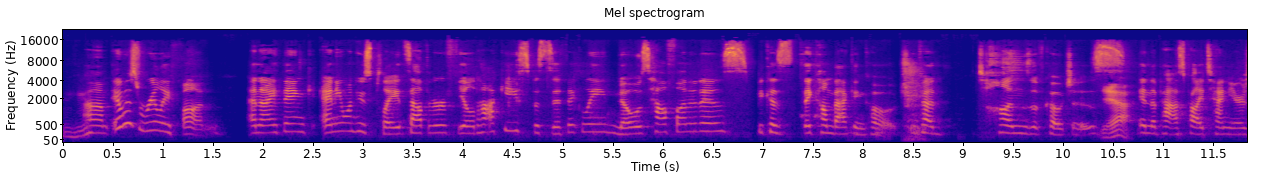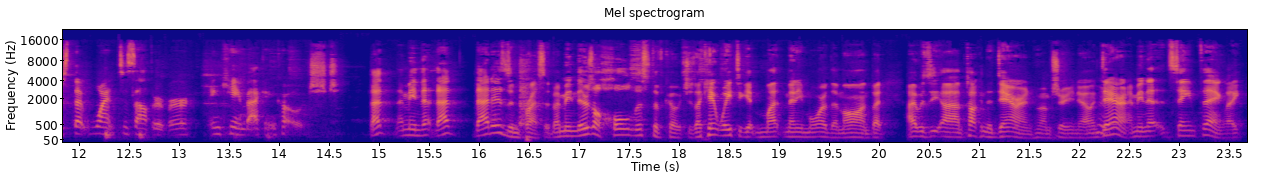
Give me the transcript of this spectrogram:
Mhm. Um, it was really fun. And I think anyone who's played South River field hockey specifically knows how fun it is because they come back and coach. We've had tons of coaches Yeah. in the past probably 10 years that went to South River and came back and coached. That I mean that that that is impressive. I mean, there's a whole list of coaches. I can't wait to get mu- many more of them on. But I was uh, talking to Darren, who I'm sure you know, and Darren. I mean, that same thing. Like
